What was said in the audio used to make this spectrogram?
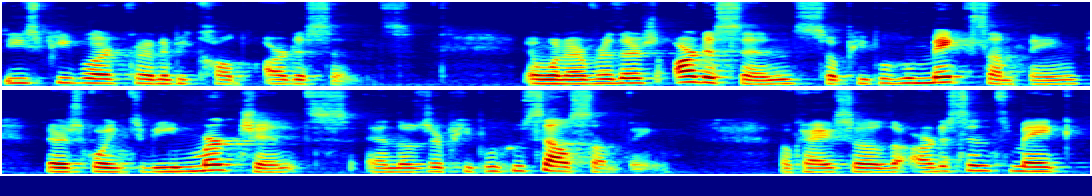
these people are going to be called artisans. And whenever there's artisans, so people who make something, there's going to be merchants, and those are people who sell something. Okay, so the artisans make,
